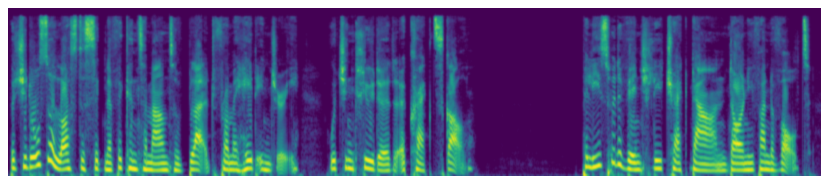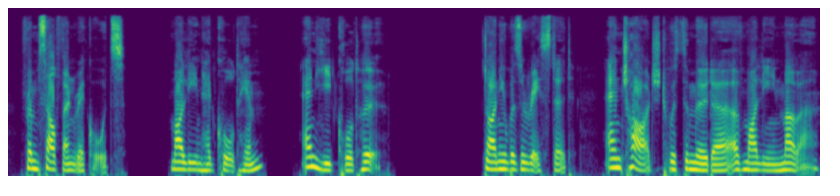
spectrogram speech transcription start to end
but she'd also lost a significant amount of blood from a head injury, which included a cracked skull. Police would eventually track down Donnie van der Walt from cell phone records. Marlene had called him, and he'd called her. Donnie was arrested and charged with the murder of Marlene Moa.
